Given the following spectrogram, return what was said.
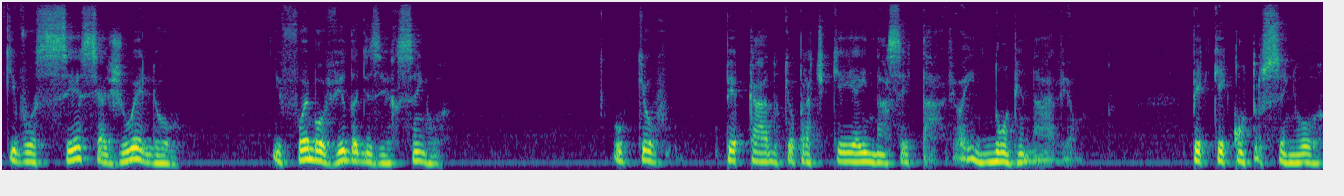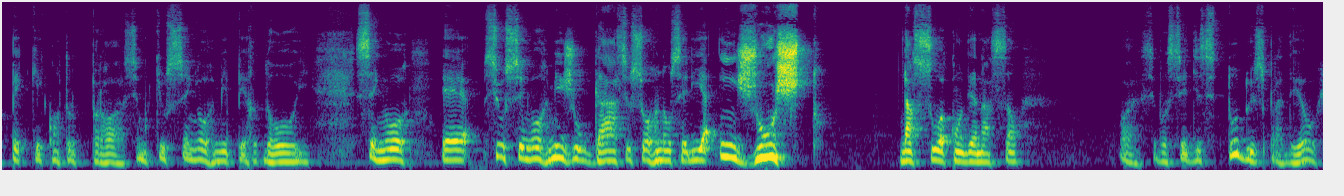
que você se ajoelhou e foi movido a dizer, Senhor, o que eu, pecado que eu pratiquei é inaceitável, é inominável. Pequei contra o Senhor, pequei contra o próximo, que o Senhor me perdoe. Senhor, é, se o Senhor me julgasse, o Senhor não seria injusto na sua condenação. Olha, se você disse tudo isso para Deus,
